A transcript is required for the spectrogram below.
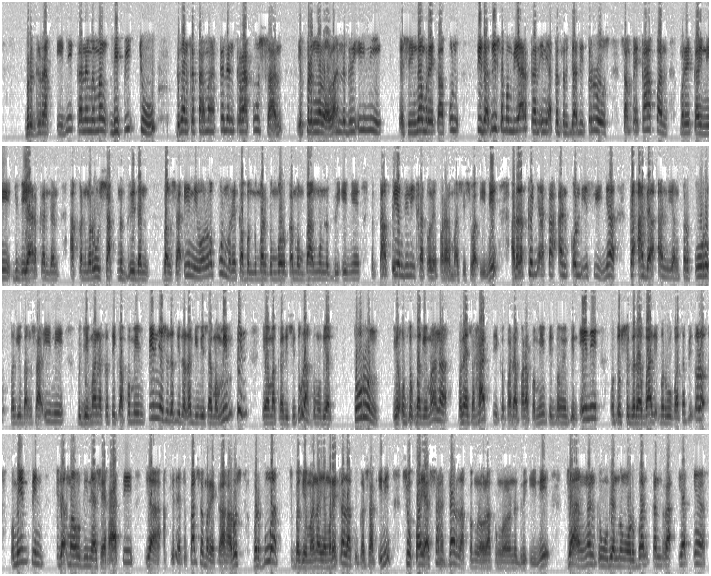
bergerak ini karena memang dipicu dengan ketamakan dan kerakusan ya pengelola negeri ini ya, sehingga mereka pun tidak bisa membiarkan ini akan terjadi terus. Sampai kapan mereka ini dibiarkan dan akan merusak negeri dan bangsa ini. Walaupun mereka menggembar-gemborkan membangun negeri ini. Tetapi yang dilihat oleh para mahasiswa ini adalah kenyataan kondisinya. Keadaan yang terpuruk bagi bangsa ini. Bagaimana ketika pemimpinnya sudah tidak lagi bisa memimpin. Ya maka di situlah kemudian turun ya untuk bagaimana menasehati kepada para pemimpin-pemimpin ini untuk segera balik berubah. Tapi kalau pemimpin tidak mau dinasehati, ya akhirnya terpaksa mereka harus berbuat sebagaimana yang mereka lakukan saat ini supaya sadarlah pengelola-pengelola negeri ini jangan kemudian mengorbankan rakyatnya.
